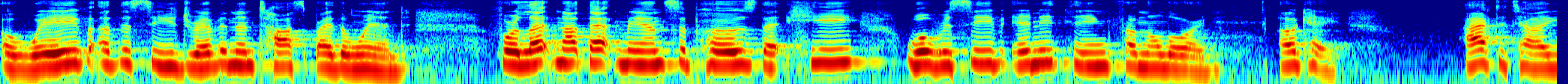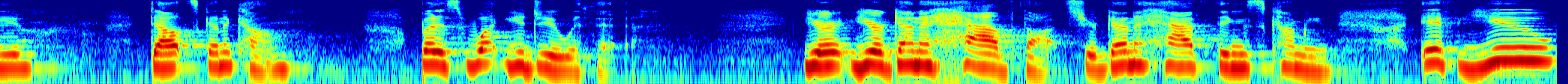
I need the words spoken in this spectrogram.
a wave of the sea driven and tossed by the wind. For let not that man suppose that he will receive anything from the Lord. Okay, I have to tell you, doubt's going to come but it's what you do with it. You're, you're going to have thoughts, you're going to have things coming. If you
